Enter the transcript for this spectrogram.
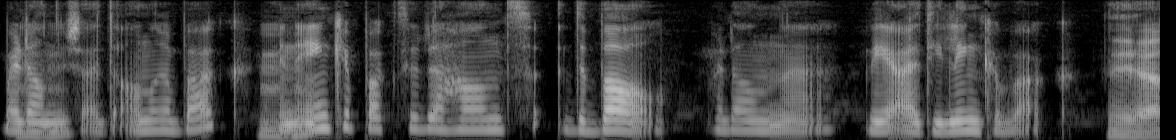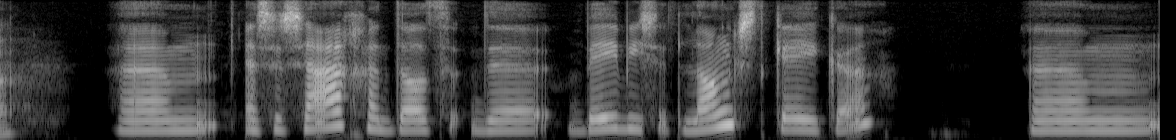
maar dan Mhm. dus uit de andere bak. Mhm. En één keer pakte de hand de bal, maar dan uh, weer uit die linkerbak. Ja. Um, en ze zagen dat de baby's het langst keken um,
